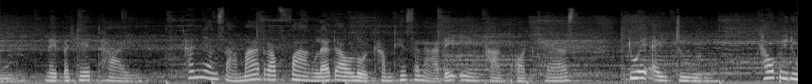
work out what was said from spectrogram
9940 ในประเทศไทย ท่านยังสามารถรับฟังและดาวน์โหลดคำเทศนาได้เองผ่านพอดแคสต์ ด้วย iTunes เข้าไปดู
